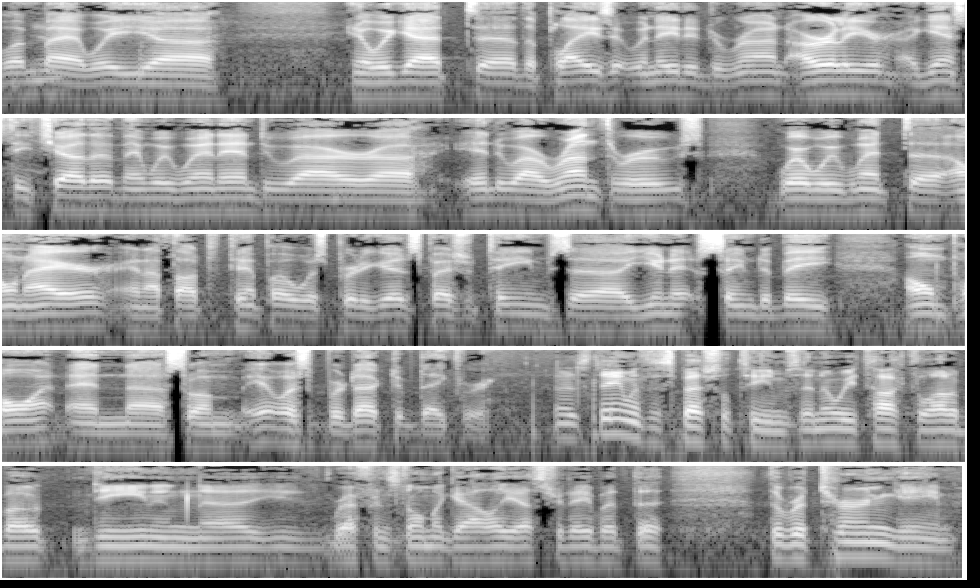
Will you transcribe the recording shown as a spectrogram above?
wasn't bad. We, uh, you know, we got uh, the plays that we needed to run earlier against each other. And then we went into our uh, into our run throughs where we went uh, on air, and I thought the tempo was pretty good. Special teams uh, units seemed to be on point, and uh, so I'm, it was a productive day three. Staying with the special teams, I know we talked a lot about Dean and uh, you referenced Omagala yesterday, but the the return game,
